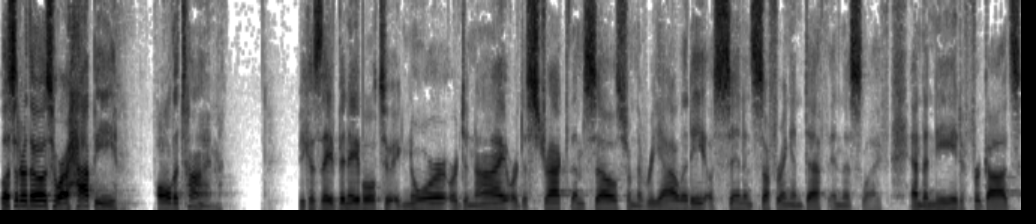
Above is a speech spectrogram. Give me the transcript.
Blessed are those who are happy all the time because they've been able to ignore or deny or distract themselves from the reality of sin and suffering and death in this life and the need for God's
